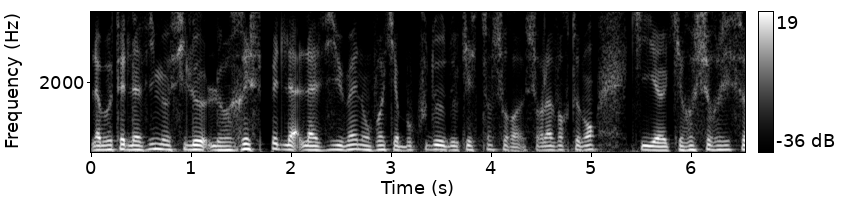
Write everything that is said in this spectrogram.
La beauté de la vie, mais aussi le, respect de la, vie humaine. On voit qu'il y a beaucoup de, questions sur, sur l'avortement qui, qui ressurgissent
